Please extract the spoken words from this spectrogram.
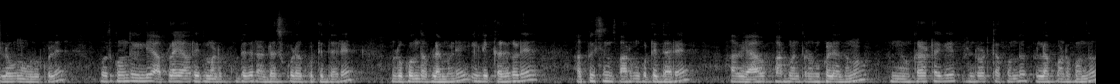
ಎಲ್ಲವನ್ನು ಓದ್ಕೊಳ್ಳಿ. ಓದ್ಕೊಂಡು ಇಲ್ಲಿ ಅಪ್ಲೈ ಯಾವ ರೀತಿ ಮಾಡಿಕೊಟ್ಟಿದ್ದಾರೆ ಅಡ್ರೆಸ್ ಕೂಡ ಕೊಟ್ಟಿದ್ದಾರೆ. ನೋಡ್ಕೊಂಡು ಅಪ್ಲೈ ಮಾಡಿ. ಇಲ್ಲಿ ಕೆಳಗಡೆ ಅಪ್ಲಿಕೇಶನ್ ಫಾರ್ಮ್ ಕೊಟ್ಟಿದ್ದಾರೆ. ಅವು ಯಾವ ಫಾರ್ಮ್ ಅಂತ ನೋಡ್ಕೊಳ್ಳಿ ಅದನ್ನು. ನೀವು ಕರೆಕ್ಟಾಗಿ ಪ್ರಿಂಟ್ಔಟ್ ತಗೊಂಡು ಫಿಲ್ಅಪ್ ಮಾಡ್ಕೊಂಡು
